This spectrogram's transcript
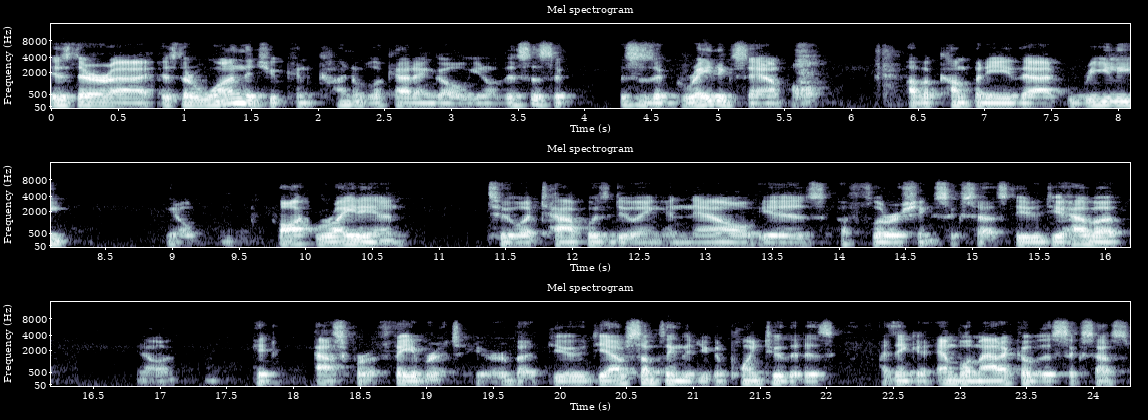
Is there uh, is there one that you can kind of look at and go, you know, this is a this is a great example of a company that really, you know, bought right in to what TAP was doing and now is a flourishing success. Do you, do you have a, you know, hate ask for a favorite here, but do you, do you have something that you can point to that is, I think, emblematic of the success?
